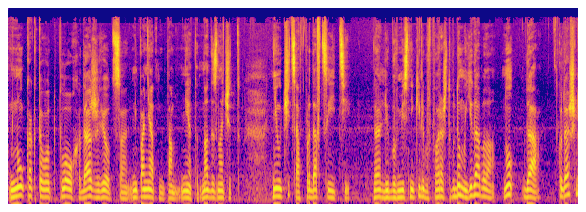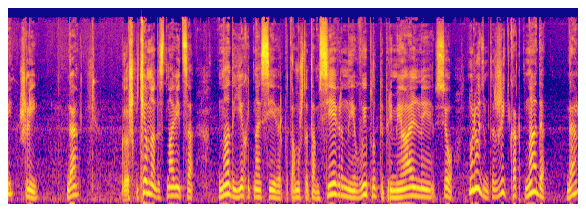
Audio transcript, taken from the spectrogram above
ну, как-то вот плохо, да, живется, непонятно там, нет, надо, значит, не учиться, а в продавцы идти, да, либо в мясники, либо в повара, чтобы дома еда была. Ну, да. Куда шли? Шли, да. Кем надо становиться? Надо ехать на север, потому что там северные выплаты, премиальные, все. Ну, людям-то жить как-то надо, да?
